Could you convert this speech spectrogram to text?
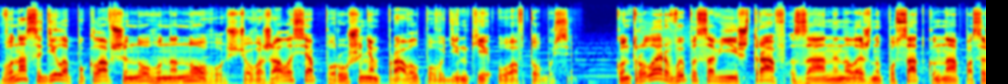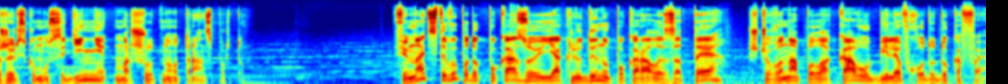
Вона сиділа, поклавши ногу на ногу, що вважалося порушенням правил поведінки у автобусі. Контролер виписав їй штраф за неналежну посадку на пасажирському сидінні маршрутного транспорту. 17-й випадок показує, як людину покарали за те, що вона пила каву біля входу до кафе.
